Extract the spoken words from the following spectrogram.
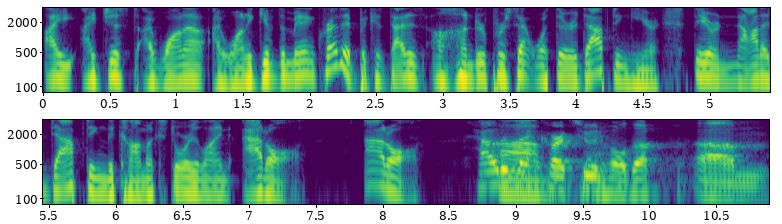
I, I just I wanna I wanna give the man credit because that is hundred percent what they're adapting here. They are not adapting the comic storyline at all, at all. How does that Um, cartoon hold up um,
